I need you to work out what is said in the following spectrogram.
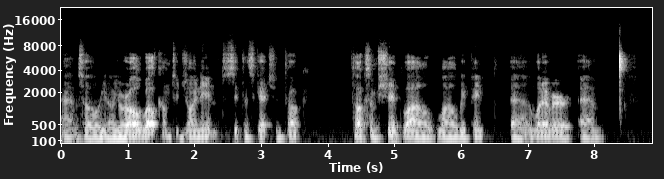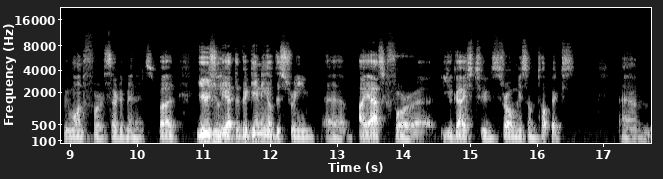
Um, so you know you're all welcome to join in to sit and sketch and talk talk some shit while while we paint uh, whatever um, we want for 30 minutes. But usually at the beginning of the stream, uh, I ask for uh, you guys to throw me some topics. Um,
